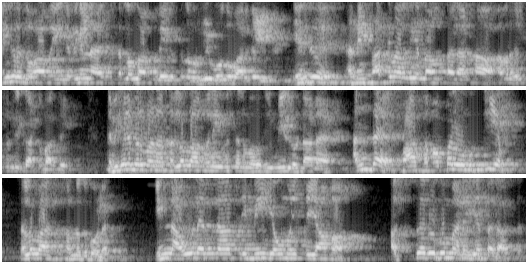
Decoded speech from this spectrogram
என்கிற துஆவை நபிகள் நாயகம் ஸல்லல்லாஹு அலைஹி வஸல்லம் அவர்கள் ஓதுவார்கள் என்று அன்னை ஃபாத்திமா ரலியல்லாஹு தஆலா அன்ஹா அவர்கள் சொல்லி காட்டுவார்கள். நபிகள் பெருமானா ஸல்லல்லாஹு அலைஹி வஸல்லம் அவர்கள் மீது உண்டான அந்த பாசம் அவ்வளவு முக்கியம். ஸல்லல்லாஹு சொன்னது போல இன்ன அவுலன்னாசி பி யௌமல் கியாமா அக்சருகும் அலைய சலாத்தன்.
